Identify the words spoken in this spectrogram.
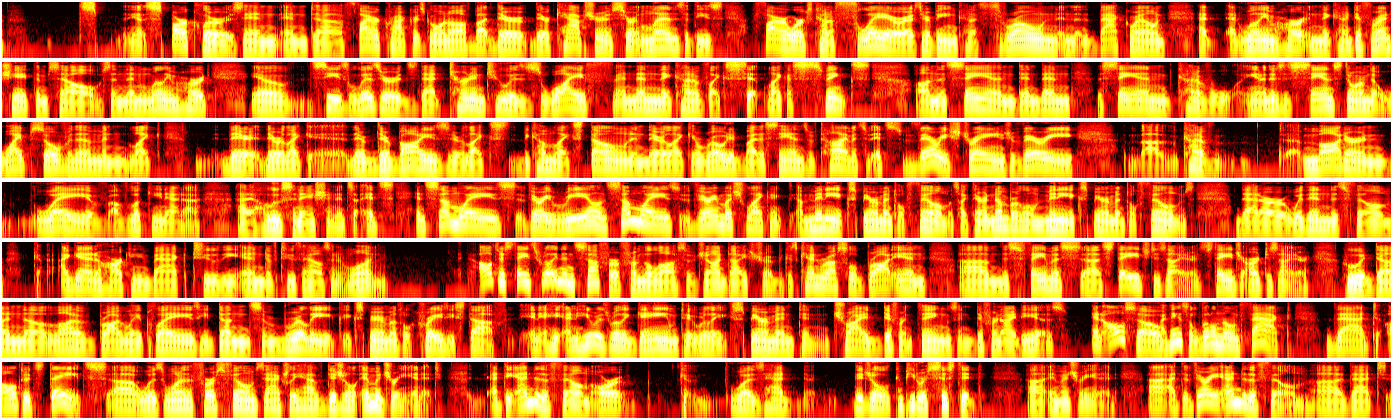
you know, sparklers and and uh, firecrackers going off, but they're they're capturing a certain lens that these fireworks kind of flare as they're being kind of thrown in the background at, at William Hurt, and they kind of differentiate themselves. And then William Hurt, you know, sees lizards that turn into his wife, and then they kind of like sit like a sphinx on the sand, and then the sand kind of you know there's a sandstorm that wipes over them, and like they're they're like their their bodies are like become like stone and they're like eroded by the sands of time. It's it's very strange, very uh, kind of modern way of, of looking at a at a hallucination. It's it's in some ways very real, in some ways very much like a, a mini experimental film. It's like there are a number of little mini experimental films that are within this film. Again, harkening back to the end of 2001. Altered States really didn't suffer from the loss of John Dykstra because Ken Russell brought in um, this famous uh, stage designer, stage art designer, who had done a lot of Broadway plays. He'd done some really experimental, crazy stuff, and he and he was really game to really experiment and try different things and different ideas. And also, I think it's a little known fact that Altered States uh, was one of the first films to actually have digital imagery in it. At the end of the film, or was had digital computer assisted uh, imagery in it. Uh, at the very end of the film, uh, that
